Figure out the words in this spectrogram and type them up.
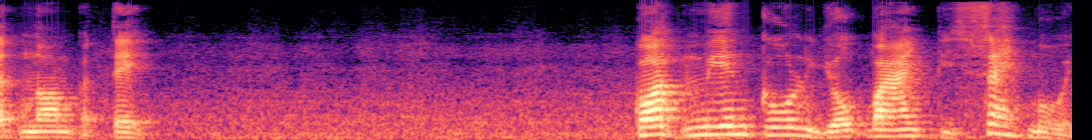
ដឹកនាំប្រទេស គាត់មានគោលនយោបាយពិសេសមួយ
